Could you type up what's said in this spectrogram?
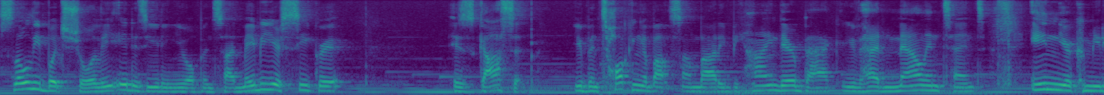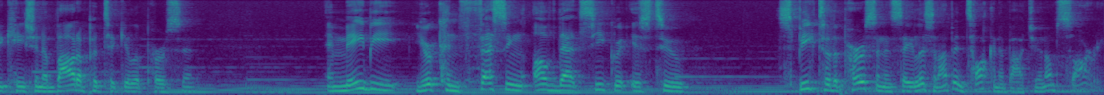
Slowly but surely it is eating you up inside. Maybe your secret is gossip. You've been talking about somebody behind their back. You've had malintent in your communication about a particular person. And maybe your confessing of that secret is to speak to the person and say, Listen, I've been talking about you and I'm sorry.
